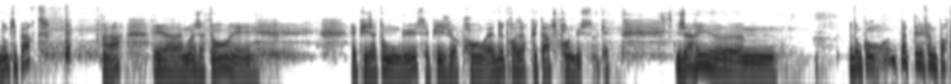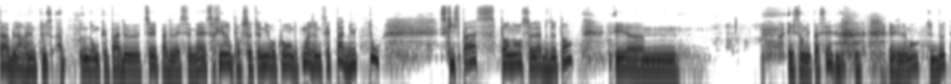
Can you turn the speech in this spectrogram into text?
donc ils partent. Voilà. Et moi j'attends et et puis j'attends mon bus et puis je le reprends. Ouais, deux trois heures plus tard, je prends le bus. Ok. J'arrive donc on, pas de téléphone portable, hein, rien de tout ça. Donc pas de, pas de SMS, rien pour se tenir au courant. Donc moi je ne sais pas du tout ce qui se passe pendant ce laps de temps. Et euh, et s'en est passé, évidemment, tu te doutes.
